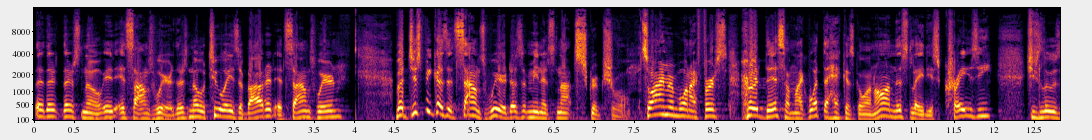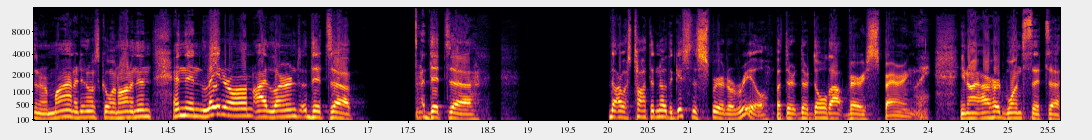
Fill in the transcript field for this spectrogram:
There, there's no, it, it sounds weird. There's no two ways about it. It sounds weird. But just because it sounds weird doesn't mean it's not scriptural. So I remember when I first heard this, I'm like, what the heck is going on? This lady's crazy. She's losing her mind. I didn't know what's going on. And then, and then later on, I learned that, uh, that, uh, I was taught that no, the gifts of the Spirit are real, but they're, they're doled out very sparingly. You know, I, I heard once that, uh,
